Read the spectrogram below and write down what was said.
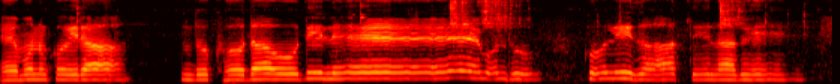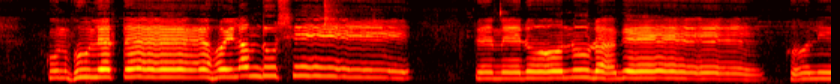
এমন কইরা দুঃখ দাও দিলে। বন্ধু কলি যাতে লাগে। কোন ভুলেতে হইলাম দোষী? প্রেমের অনুরাগে কলি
